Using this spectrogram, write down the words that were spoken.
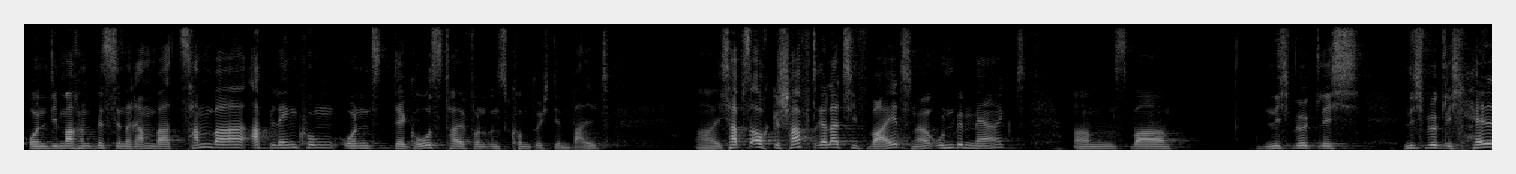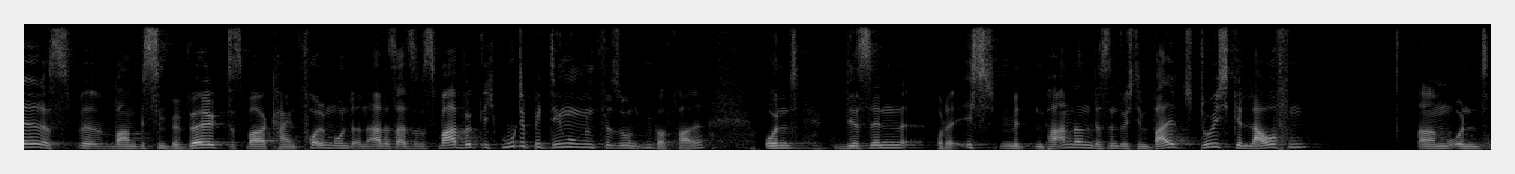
und die machen ein bisschen Rambazamba, Ablenkung und der Großteil von uns kommt durch den Wald. Äh, ich habe es auch geschafft, relativ weit, ne, unbemerkt. Ähm, es war nicht wirklich, nicht wirklich hell, es äh, war ein bisschen bewölkt, es war kein Vollmond und alles. Also es war wirklich gute Bedingungen für so einen Überfall. Und wir sind, oder ich mit ein paar anderen, wir sind durch den Wald durchgelaufen ähm, und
